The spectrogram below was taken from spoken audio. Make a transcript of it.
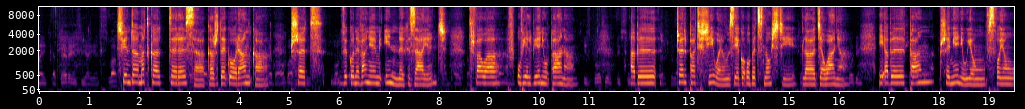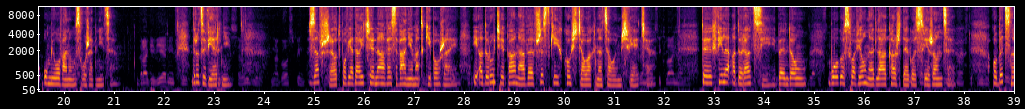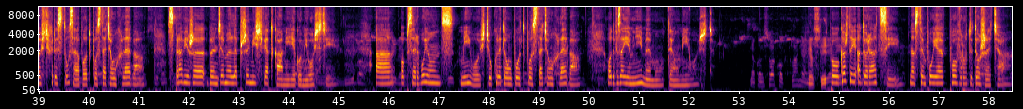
Święta Matka Teresa każdego ranka przed wykonywaniem innych zajęć trwała w uwielbieniu Pana, aby czerpać siłę z Jego obecności dla działania i aby Pan przemienił ją w swoją umiłowaną służebnicę. Drodzy wierni, zawsze odpowiadajcie na wezwanie Matki Bożej i adorujcie Pana we wszystkich kościołach na całym świecie. Te chwile adoracji będą błogosławione dla każdego z wierzących. Obecność Chrystusa pod postacią chleba sprawi, że będziemy lepszymi świadkami Jego miłości. A obserwując miłość ukrytą pod postacią chleba, odwzajemnimy Mu tę miłość. Po każdej adoracji następuje powrót do życia,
